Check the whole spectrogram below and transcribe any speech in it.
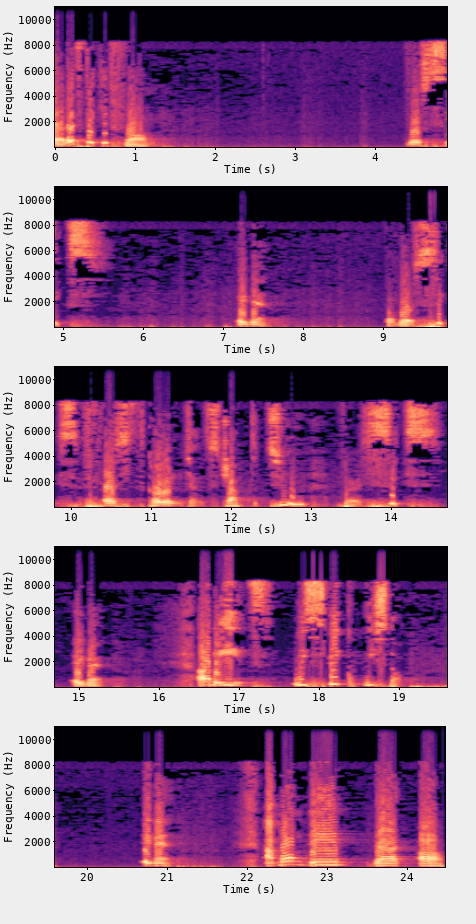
Alright, let's take it from verse 6. Again. From verse 6. First Corinthians chapter 2 verse 6. Amen. I means we speak wisdom. Amen. Among them that are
